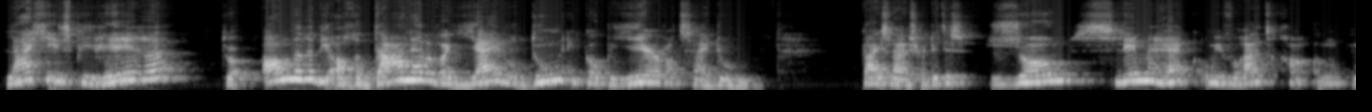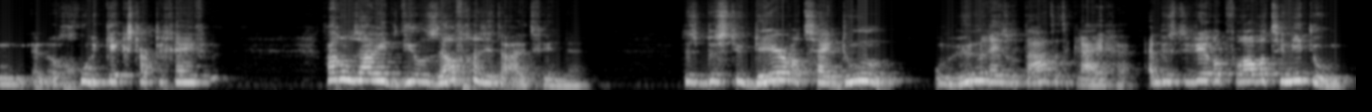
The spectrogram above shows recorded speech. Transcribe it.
Laat je inspireren door anderen die al gedaan hebben wat jij wilt doen en kopieer wat zij doen. Guys, luister, dit is zo'n slimme hack om je vooruit een, een, een goede kickstart te geven. Waarom zou je het wiel zelf gaan zitten uitvinden? Dus bestudeer wat zij doen om hun resultaten te krijgen. En bestudeer ook vooral wat ze niet doen.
